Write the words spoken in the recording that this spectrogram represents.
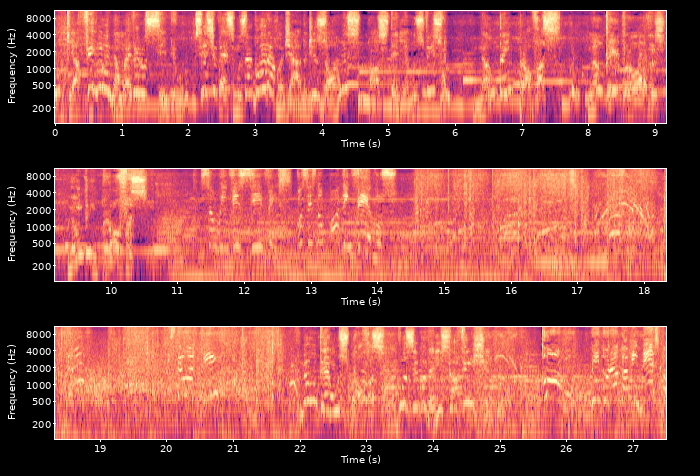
O que afirma não é verossímil. Se estivéssemos agora rodeado de Zorns, nós teríamos visto. Não tem provas. Não tem provas. Não tem provas. São invisíveis. Vocês não podem vê-los. Estão aqui! Não temos provas. Você poderia estar fingindo. Pendurando a mim mesma?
